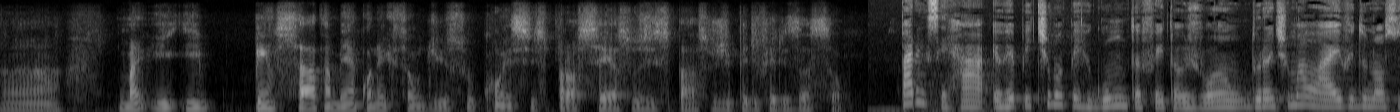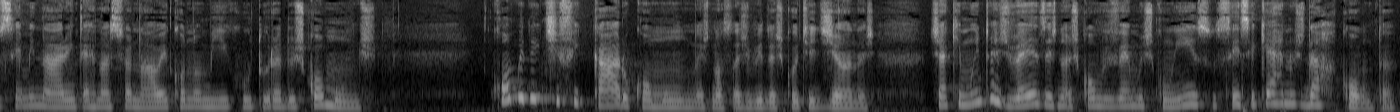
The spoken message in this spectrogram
uh, mas, e, e pensar também a conexão disso com esses processos e espaços de periferização. Para encerrar, eu repeti uma pergunta feita ao João durante uma live do nosso Seminário Internacional Economia e Cultura dos Comuns. Como identificar o comum nas nossas vidas cotidianas, já que muitas vezes nós convivemos com isso sem sequer nos dar conta?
